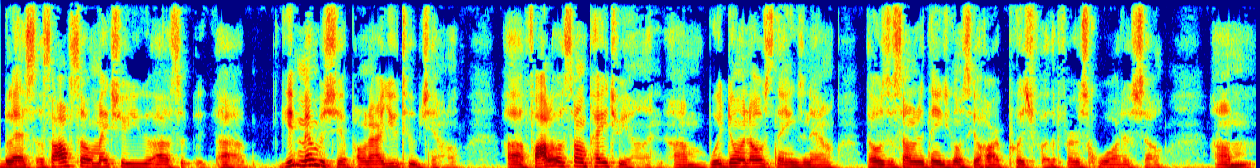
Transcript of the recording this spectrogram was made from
bless us. Also, make sure you uh, uh, get membership on our YouTube channel. Uh, follow us on Patreon. Um, we're doing those things now. Those are some of the things you're going to see a hard push for the first quarter. So um,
